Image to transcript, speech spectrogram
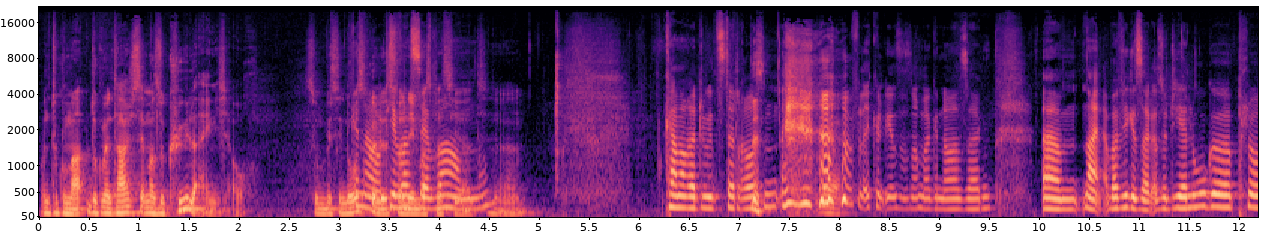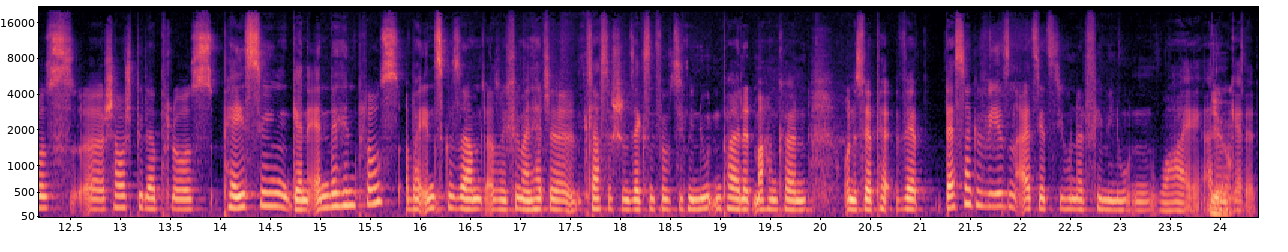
Und Dokumentage ist ja immer so kühl eigentlich auch. So ein bisschen Genau, losgelöst hier von dem, was sehr warm, passiert. Ja. Kameradudes da draußen. Vielleicht könnt ihr uns das nochmal genauer sagen. Ähm, nein, aber wie gesagt, also Dialoge plus äh, Schauspieler plus Pacing, gen Ende hin plus. Aber insgesamt, also ich finde, man hätte einen klassischen 56-Minuten-Pilot machen können und es wäre wär besser gewesen als jetzt die 104 Minuten. Why? I Ja. don't get it.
